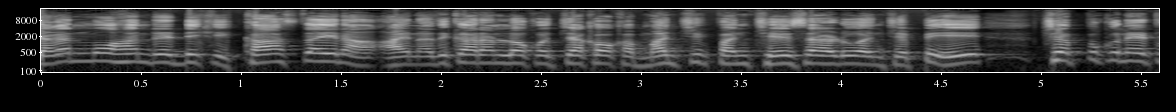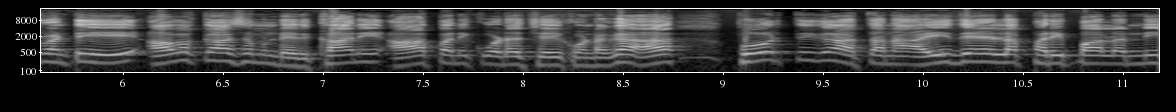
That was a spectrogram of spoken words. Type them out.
జగన్మోహన్ రెడ్డికి కాస్తైనా ఆయన అధికారంలోకి వచ్చాక ఒక మంచి పని చేశాడు అని చెప్పి చెప్పుకునేటువంటి అవకాశం ఉండేది. కానీ ఆ పని కూడా చేయకుండా పూర్తిగా తన ఐదేళ్ళ పరిపాలనని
